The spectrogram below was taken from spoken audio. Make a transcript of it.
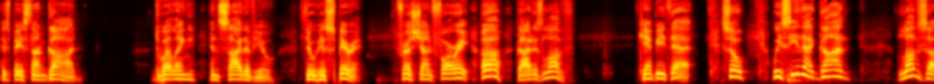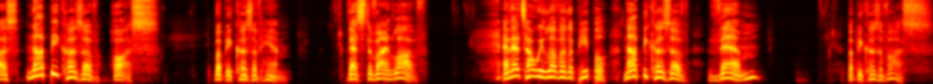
is based on God dwelling inside of you through his spirit. 1 John 4 8. Oh, God is love. Can't beat that. So we see that God loves us not because of us, but because of him. That's divine love. And that's how we love other people, not because of them, but because of us.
